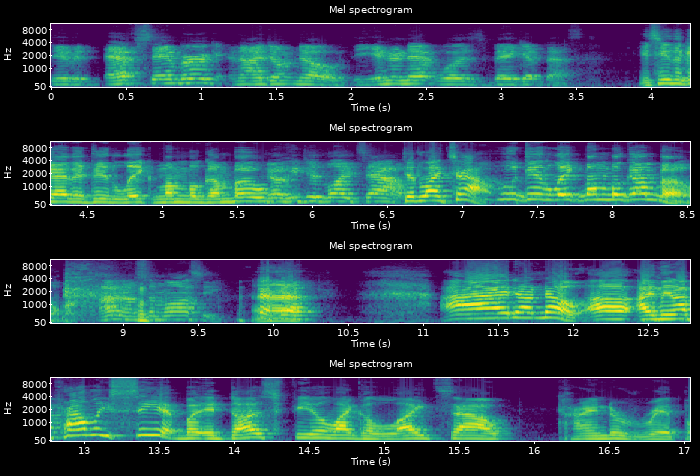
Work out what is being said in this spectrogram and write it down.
David F. Sandberg, and I don't know. The internet was vague at best. You see the guy that did Lake Mumbo Gumbo? No, he did Lights Out. Did Lights Out? Who did Lake Mumbo Gumbo? I don't know, some Aussie. Uh, I don't know. Uh, I mean, I'll probably see it, but it does feel like a Lights Out kind of rip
